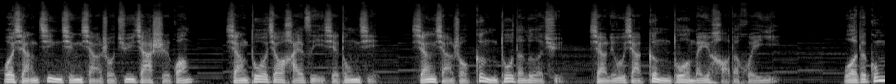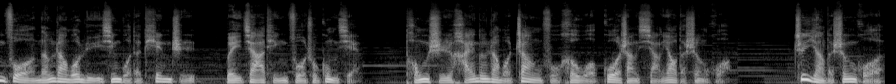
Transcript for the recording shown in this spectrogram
我想尽情享受居家时光，想多教孩子一些东西，想享受更多的乐趣，想留下更多美好的回忆。我的工作能让我履行我的天职，为家庭做出贡献，同时还能让我丈夫和我过上想要的生活。这样的生活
